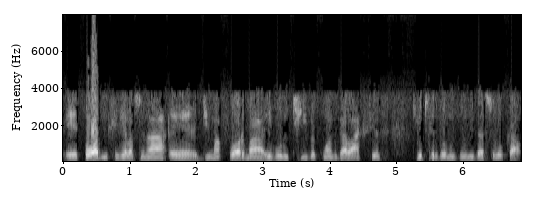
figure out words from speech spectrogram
é, podem se relacionar é, de uma forma evolutiva com as galáxias que observamos no universo local.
